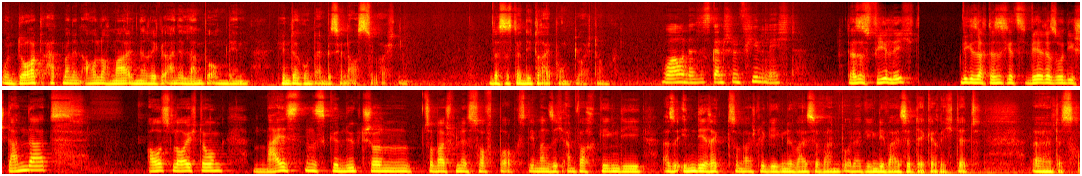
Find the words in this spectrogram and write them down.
und dort hat man dann auch nochmal in der Regel eine Lampe, um den Hintergrund ein bisschen auszuleuchten. Und das ist dann die Dreipunktleuchtung. Wow, das ist ganz schön viel Licht. Das ist viel Licht. Wie gesagt, das ist jetzt wäre so die Standardausleuchtung. Meistens genügt schon zum Beispiel eine Softbox, die man sich einfach gegen die, also indirekt zum Beispiel gegen eine weiße Wand oder gegen die weiße Decke richtet. Äh, das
